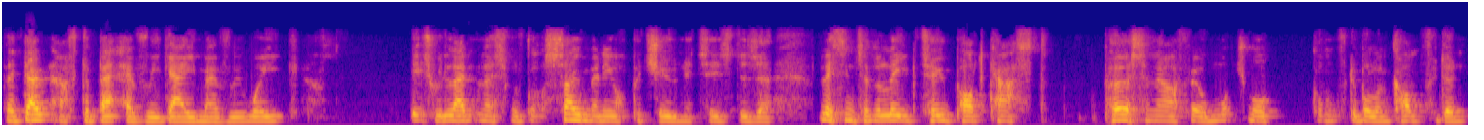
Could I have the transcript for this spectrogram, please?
they don't have to bet every game every week. It's relentless. We've got so many opportunities. There's a listen to the League Two podcast. Personally, I feel much more comfortable and confident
